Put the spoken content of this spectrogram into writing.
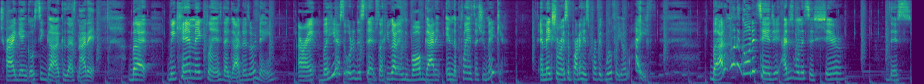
Try again. Go see God because that's not it. But we can make plans that God does ordain All right. But he has to order the steps. Like you got to involve God in, in the plans that you're making and make sure it's a part of his perfect will for your life. But I don't want to go on a tangent. I just wanted to share this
